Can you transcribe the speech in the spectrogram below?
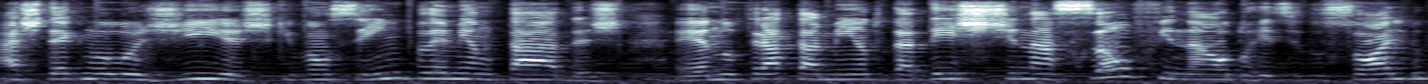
as tecnologias que vão ser implementadas é, no tratamento da destinação final do resíduo sólido,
